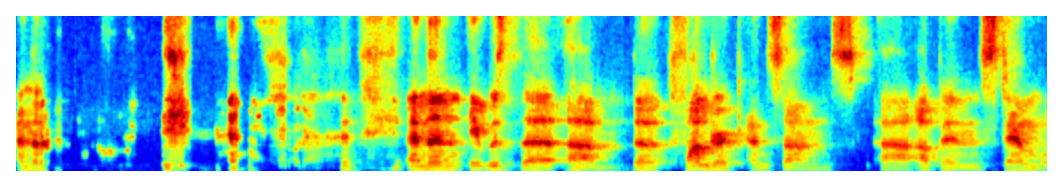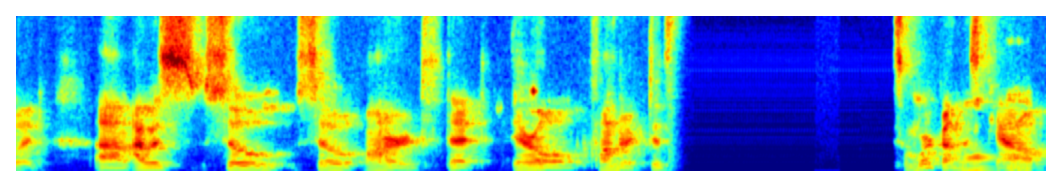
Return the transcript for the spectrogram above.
And then, and then it was the um, the Fandrich and Sons uh, up in Stanwood. Um, I was so so honored that Darrell Fandrich did some work on this oh, piano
